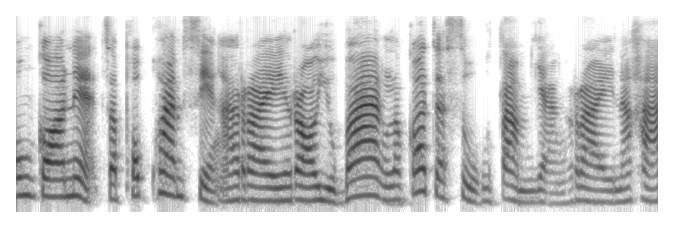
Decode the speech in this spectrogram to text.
องค์กรเนี่ยจะพบความเสี่ยงอะไรรออยู่บ้าง แล้วก็จะสูงต่ำอย่างไรนะคะ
